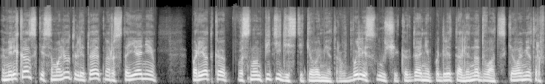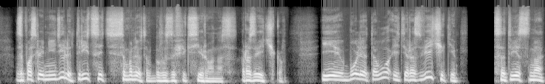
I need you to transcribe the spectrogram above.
американские самолеты летают на расстоянии порядка в основном 50 километров. Были случаи, когда они подлетали на 20 километров. За последнюю неделю 30 самолетов было зафиксировано с разведчиков. И более того, эти разведчики Соответственно,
